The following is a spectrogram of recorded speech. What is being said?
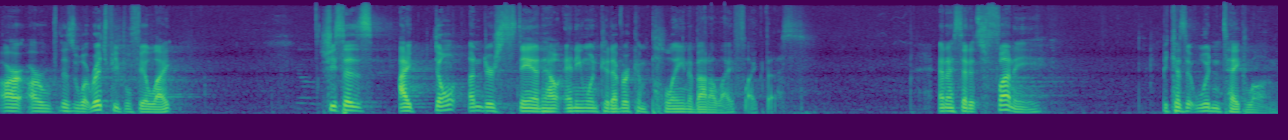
our, our, this is what rich people feel like. She says, I don't understand how anyone could ever complain about a life like this. And I said, It's funny because it wouldn't take long.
